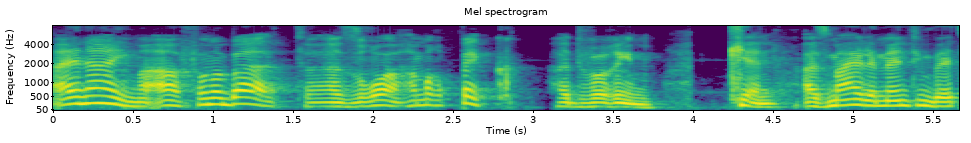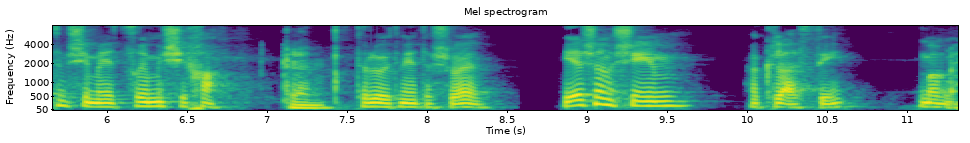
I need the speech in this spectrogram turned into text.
העיניים, האף, המבט, הזרוע, המרפק, הדברים. כן, אז מה האלמנטים בעצם שמייצרים משיכה? כן. תלוי את מי אתה שואל. יש אנשים, הקלאסי, מראה.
